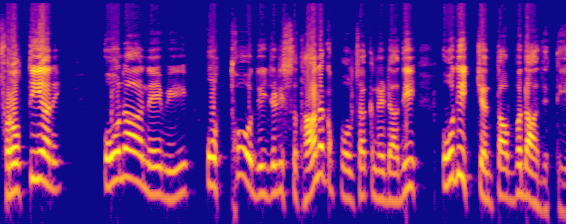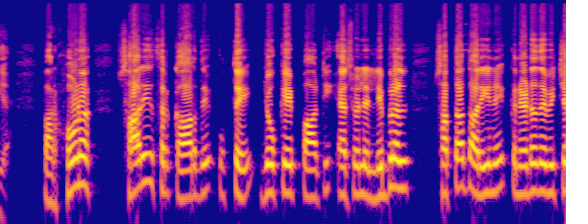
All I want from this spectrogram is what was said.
ਫਰੋਤੀਆਂ ਨੇ ਉਹਨਾਂ ਨੇ ਵੀ ਉੱਥੋਂ ਦੀ ਜਿਹੜੀ ਸਥਾਨਕ ਪੁਲਿਸ ਆ ਕੈਨੇਡਾ ਦੀ, ਉਹਦੀ ਚਿੰਤਾ ਵਧਾ ਦਿੱਤੀ ਹੈ। ਪਰ ਹੁਣ ਸਾਰੀ ਸਰਕਾਰ ਦੇ ਉੱਤੇ, ਜੋ ਕਿ ਪਾਰਟੀ ਇਸ ਵੇਲੇ ਲਿਬਰਲ ਸੱਤਾਧਾਰੀ ਨੇ ਕੈਨੇਡਾ ਦੇ ਵਿੱਚ,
